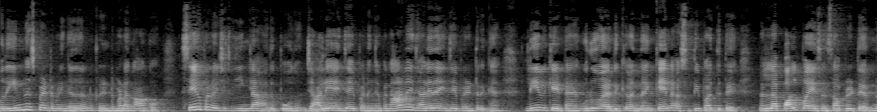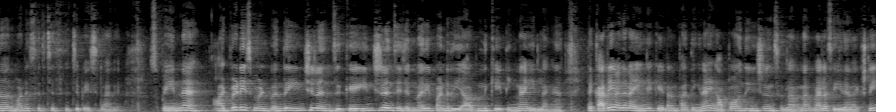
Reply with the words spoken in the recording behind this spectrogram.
ஒரு இன்வெஸ்ட்மெண்ட் அப்படிங்கிறது நமக்கு ரெண்டு மடங்கு ஆகும். சேவ் பண்ணி வச்சுருக்கீங்களா? அது போதும். ஜாலியாக என்ஜாய் பண்ணுங்கள் இப்போ நானே ஜாலியாக தான் என்ஜாய் பண்ணிட்டு இருக்கேன். லீவு கேட்டேன். குருவாயூருக்கு வந்தேன். கேரளா சுற்றி பார்த்துட்டு நல்லா பால் பாயசம் சாப்பிட்டுட்டு அப்படின்னு அவர் மட்டும் சிரித்து சிரித்து பேசுகிறாரு ஸோ இப்போ என்ன? அட்வர்டைஸ்மெண்ட் வந்து இன்சூரன்ஸுக்கு இன்சூரன்ஸ் ஏஜென்ட் மாதிரி பண்ணுறியா அப்படின்னு கேட்டிங்கன்னா இல்லைங்க. இந்த கதையை வந்து நான் எங்கே கேட்டேன்னு பார்த்தீங்கன்னா எங்கள் அப்பா வந்து இன்சூரன்ஸில் வந்து வேலை செய்கிறார் ஆக்சுவலி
